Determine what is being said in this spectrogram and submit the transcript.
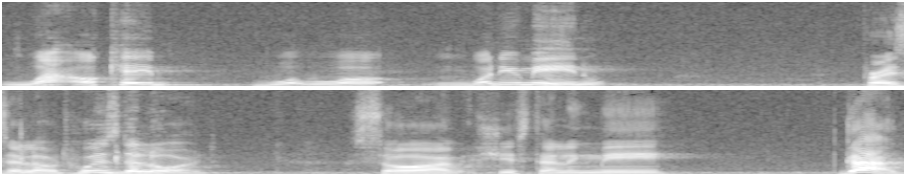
wow, okay, what, what, what do you mean? Praise the Lord. Who is the Lord? So uh, she's telling me, God.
